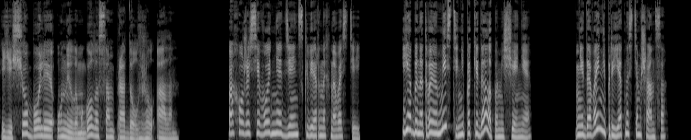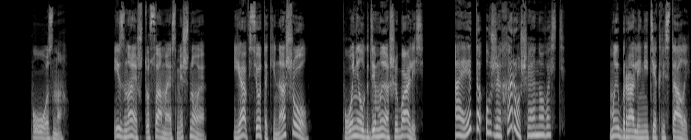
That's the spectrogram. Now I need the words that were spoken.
Еще более унылым голосом продолжил Алан. Похоже, сегодня день скверных новостей. Я бы на твоем месте не покидала помещение. Не давай неприятностям шанса. Поздно. И знаешь, что самое смешное? Я все-таки нашел. Понял, где мы ошибались. А это уже хорошая новость. Мы брали не те кристаллы.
